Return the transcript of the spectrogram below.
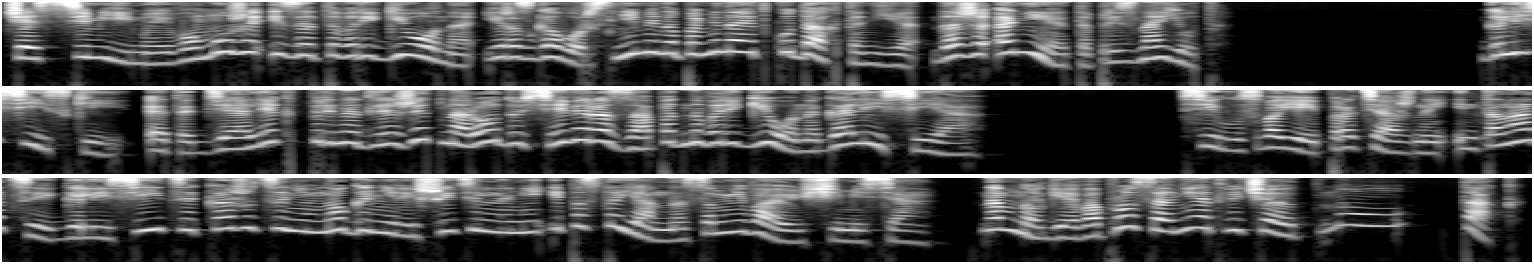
Часть семьи моего мужа из этого региона, и разговор с ними напоминает кудахтанье, даже они это признают. Галисийский. Этот диалект принадлежит народу северо-западного региона Галисия. В силу своей протяжной интонации галисийцы кажутся немного нерешительными и постоянно сомневающимися. На многие вопросы они отвечают «ну, так».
